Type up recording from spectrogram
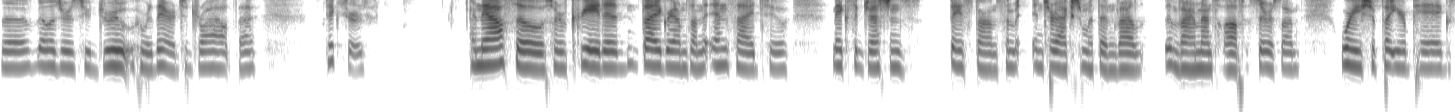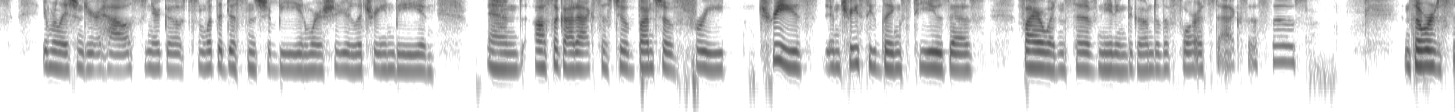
the villagers who drew who were there to draw out the pictures. And they also sort of created diagrams on the inside to make suggestions based on some interaction with the envi environmental officers on where you should put your pigs in relation to your house and your goats and what the distance should be and where should your latrine be and and also got access to a bunch of free trees and tree seedlings to use as firewood instead of needing to go into the forest to access those. And so we're just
